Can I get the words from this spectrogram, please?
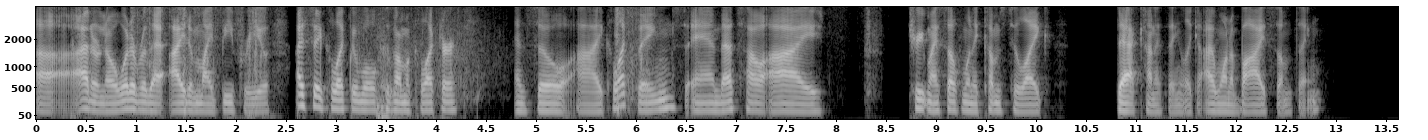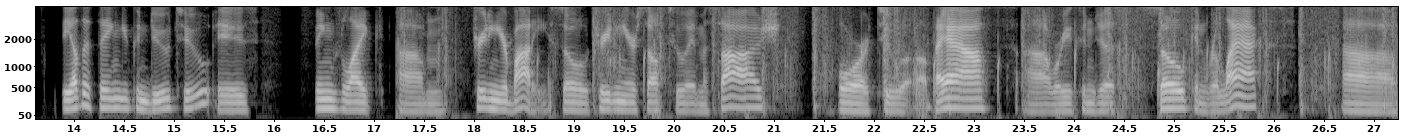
uh, I don't know, whatever that item might be for you. I say collectible because I'm a collector. And so I collect things and that's how I treat myself when it comes to like that kind of thing. Like I want to buy something. The other thing you can do too is things like um, treating your body. So, treating yourself to a massage or to a bath uh, where you can just soak and relax. Uh,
